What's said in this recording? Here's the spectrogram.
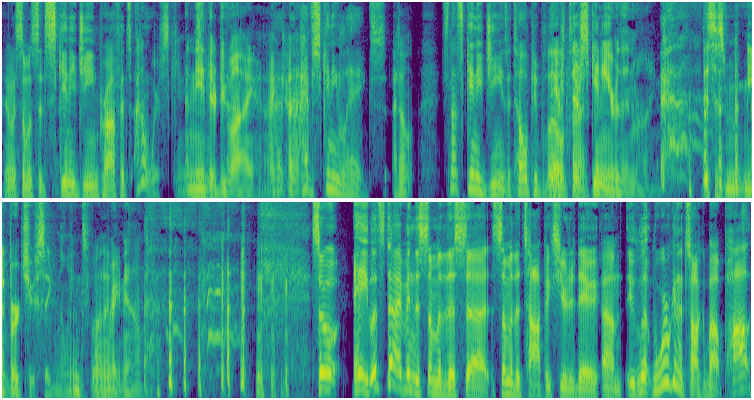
And when someone said skinny jean prophets, I don't wear skinny. neither jeans. do i i I, kind I have skinny legs. I don't. It's not skinny jeans. I tell people that they're, the they're skinnier than mine this is me virtue signaling That's funny. right now So, hey, let's dive into some of this, uh, some of the topics here today. Um, we're going to talk about pol-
